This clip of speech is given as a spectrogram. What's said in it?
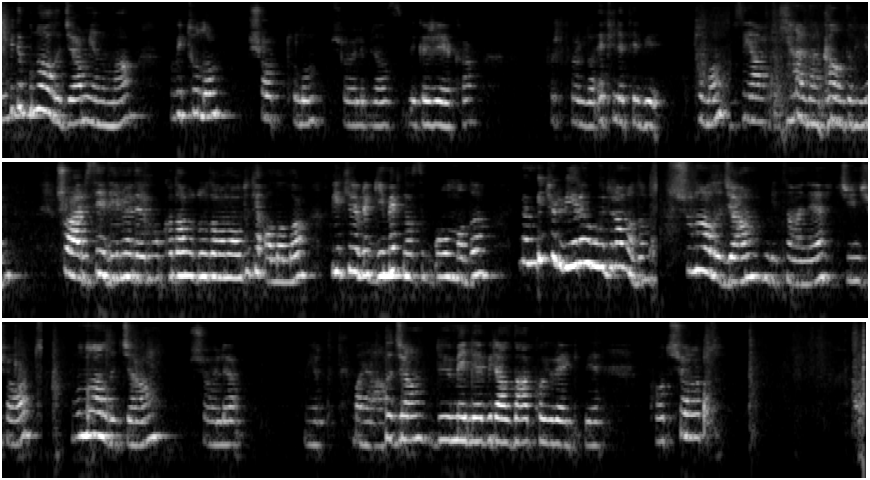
Bir de bunu alacağım yanıma. Bu bir tulum. Short tulum. Şöyle biraz degaje yaka. Fırfırlı, efiletil bir tulum. Siyah yerden kaldırayım. Şu elbiseyi de yemin ederim o kadar uzun zaman oldu ki alalı. Bir kere bile giymek nasip olmadı. Ben bir türlü bir yere uyduramadım. Şunu alacağım bir tane. Jean short. Bunu alacağım. Şöyle yırtık bayağı. Alacağım düğmeli biraz daha koyu renk bir kot short.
